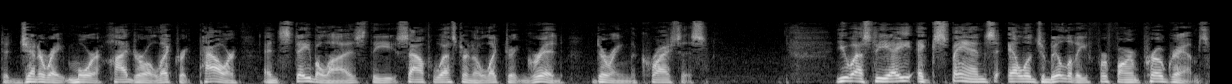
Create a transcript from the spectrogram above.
to generate more hydroelectric power and stabilize the southwestern electric grid during the crisis. USDA expands eligibility for farm programs.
